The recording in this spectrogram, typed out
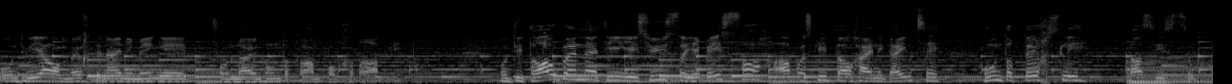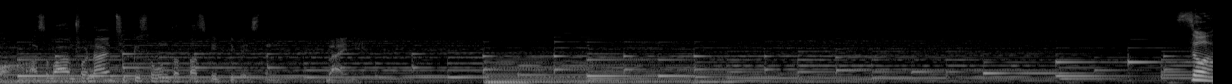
und wir möchten eine Menge von 900 Gramm pro Quadratmeter. Und die Trauben, die je süßer, je besser, aber es gibt auch eine Grenze, 100 Töchsli, das ist super. Also von 90 bis 100, das gibt die besten Weine. So,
